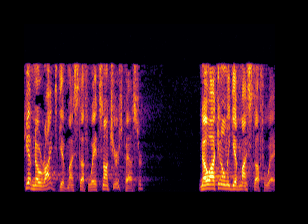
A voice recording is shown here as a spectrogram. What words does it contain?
you have no right to give my stuff away. It's not yours, Pastor. No, I can only give my stuff away.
